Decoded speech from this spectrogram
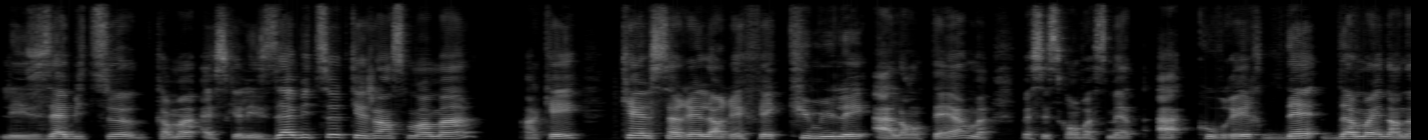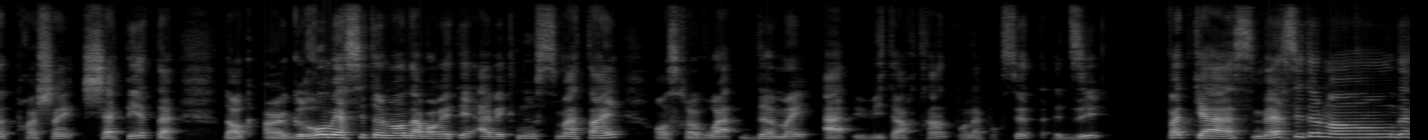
les habitudes. Comment est-ce que les habitudes que j'ai en ce moment, OK, quel serait leur effet cumulé à long terme? Ben, c'est ce qu'on va se mettre à couvrir dès demain dans notre prochain chapitre. Donc, un gros merci tout le monde d'avoir été avec nous ce matin. On se revoit demain à 8h30 pour la poursuite du podcast. Merci tout le monde!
